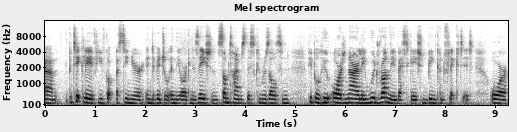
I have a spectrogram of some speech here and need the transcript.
um, particularly if you've got a senior individual in the organisation, sometimes this can result in people who ordinarily would run the investigation being conflicted or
